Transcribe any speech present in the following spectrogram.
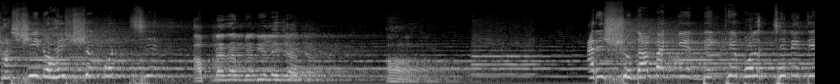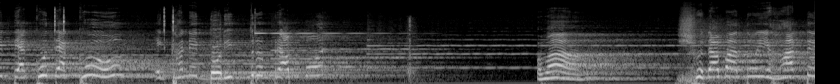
হাসি রহস্য করছেন। আপনারা মিডিলে যান। আরে সুদামাকে দেখে বলছেন যে দেখো দেখো, এখানে দরিদ্র ব্রাহ্মণ। মা সুদামা দুই হাতে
